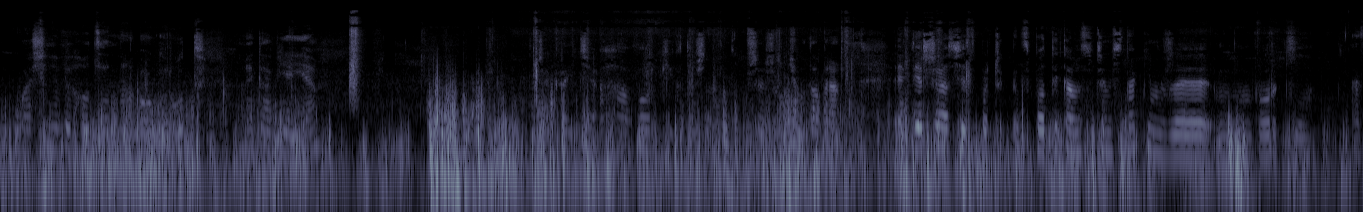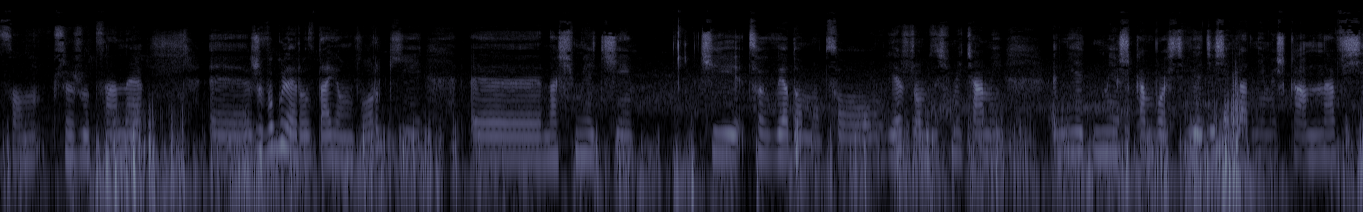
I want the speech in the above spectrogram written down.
Właśnie wychodzę na ogród. Mega wieje. Czekajcie, aha, worki ktoś nam tu przerzucił. Dobra, pierwszy raz się spotykam z czymś takim, że worki są przerzucane E, że w ogóle rozdają worki e, na śmieci. Ci, co wiadomo, co jeżdżą ze śmieciami, nie mieszkam właściwie 10 lat, nie mieszkam na wsi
